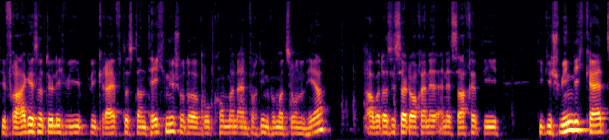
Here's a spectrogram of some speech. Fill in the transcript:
Die Frage ist natürlich, wie, wie greift das dann technisch oder wo kommen einfach die Informationen her? Aber das ist halt auch eine, eine Sache, die die Geschwindigkeit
